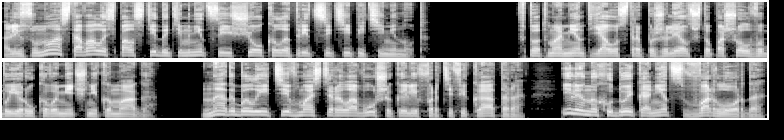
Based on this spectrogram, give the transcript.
Лизуну оставалось ползти до темницы еще около 35 минут. В тот момент я остро пожалел, что пошел в обоерукого мечника-мага. Надо было идти в мастера ловушек или фортификатора, или на худой конец в варлорда.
